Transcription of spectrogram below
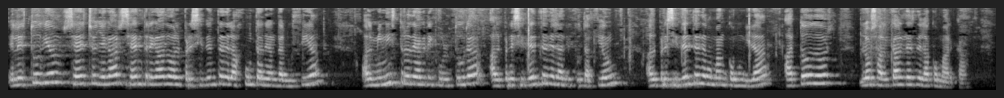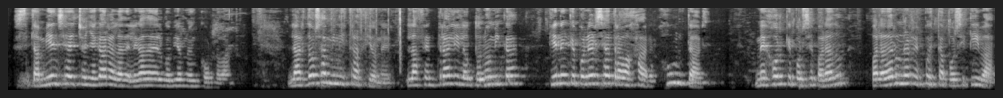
El estudio se ha hecho llegar, se ha entregado al presidente de la Junta de Andalucía, al ministro de Agricultura, al presidente de la Diputación, al presidente de la Mancomunidad, a todos los alcaldes de la comarca. También se ha hecho llegar a la delegada del Gobierno en Córdoba. Las dos administraciones, la central y la autonómica, tienen que ponerse a trabajar juntas, mejor que por separado, para dar una respuesta positiva,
